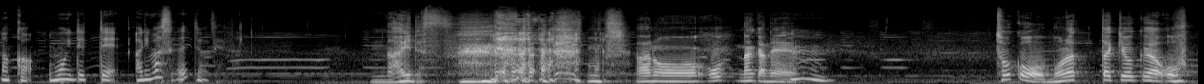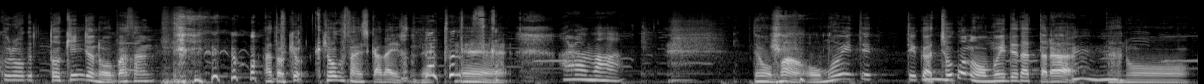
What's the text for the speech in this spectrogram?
なんか思い出ってあります？ジョーないですもう あのーおなんかね、ん。うん。チョコをもらった記憶がおふくろと近所のおばさん あときょ京子さんしかないですね 本当ですか？えあらまーでもまあ思い出っていうか、チョコの思い出だったら、うんうんあのー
